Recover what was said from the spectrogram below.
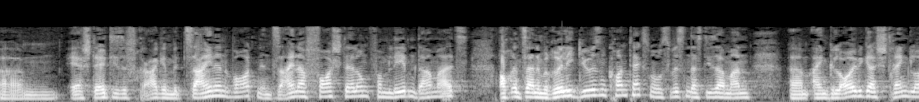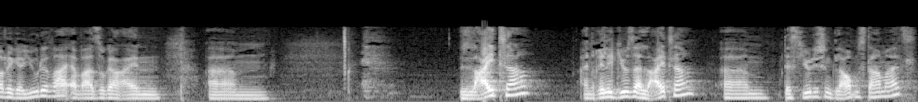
Ähm, er stellt diese Frage mit seinen Worten, in seiner Vorstellung vom Leben damals, auch in seinem religiösen Kontext. Man muss wissen, dass dieser Mann ähm, ein gläubiger, strenggläubiger Jude war. Er war sogar ein ähm, Leiter, ein religiöser Leiter ähm, des jüdischen Glaubens damals.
